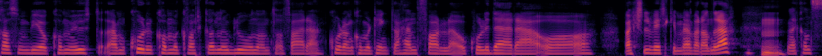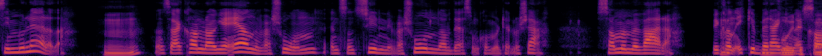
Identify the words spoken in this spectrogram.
hva som blir å komme ut av dem, hvor kommer kvarkanoglonene til å fære, hvordan kommer ting til å henfalle og kollidere og vekselvirke med hverandre. Mm. Men jeg kan simulere det. Mm. Så jeg kan lage én versjon, en sannsynlig versjon av det som kommer til å skje. Samme med været. Vi kan ikke beregne hva?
